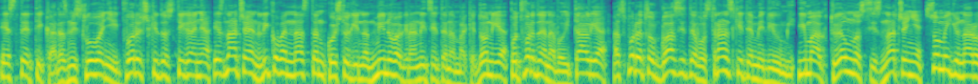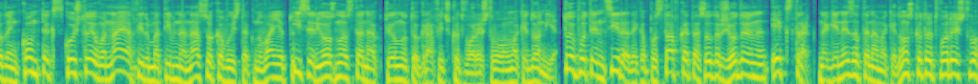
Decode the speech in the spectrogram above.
естетика, размислување и творечки достигања е значаен ликовен настан кој што ги надминува границите на Македонија, потврдена во Италија, а според огласите во странските медиуми има актуелност и значење со меѓународен контекст кој што е во најафирмативна насока во истакнувањето и сериозноста на актуелното графичко творештво во Македонија. Тој потенцира дека поставката содржи одреден екстракт на генезата на македонското творештво,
